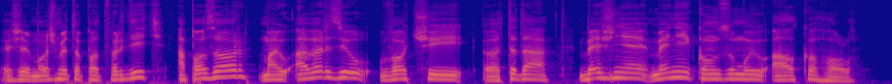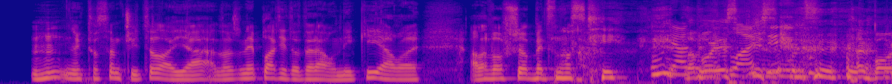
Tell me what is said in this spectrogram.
Takže môžeme to potvrdiť. A pozor, majú averziu voči, e, teda bežne menej konzumujú alkohol. Nech to som čítal aj ja, ale neplatí to teda o Niky, ale, ale vo všeobecnosti. U mňa to platí. lebo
